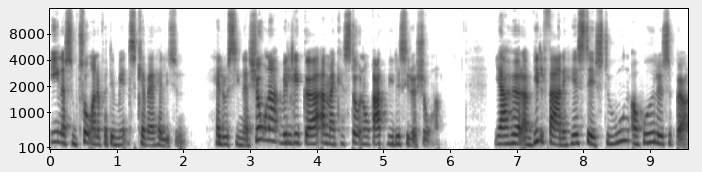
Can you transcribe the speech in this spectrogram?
En af symptomerne på demens kan være hallucin- hallucinationer, hvilket gør, at man kan stå i nogle ret vilde situationer. Jeg har hørt om vildfarende heste i stuen og hovedløse børn.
